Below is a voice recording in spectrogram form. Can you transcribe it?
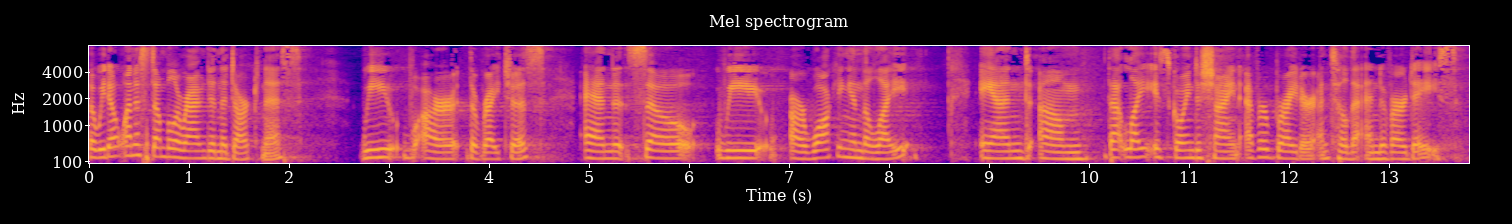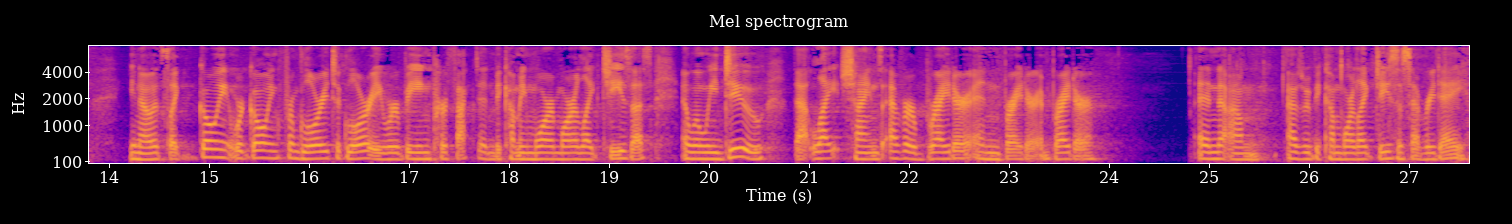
So we don't want to stumble around in the darkness. We are the righteous. And so we are walking in the light. And um, that light is going to shine ever brighter until the end of our days. You know, it's like going, we're going from glory to glory. We're being perfected and becoming more and more like Jesus. And when we do, that light shines ever brighter and brighter and brighter. And um, as we become more like Jesus every day.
